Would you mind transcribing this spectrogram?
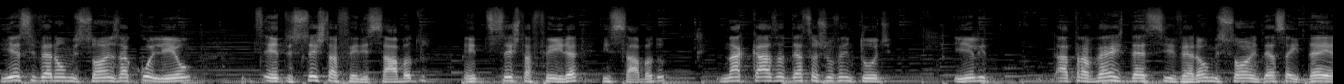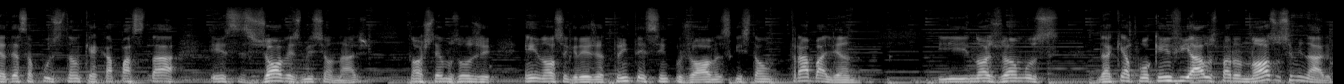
E esse Verão Missões acolheu entre sexta-feira e sábado, entre sexta-feira e sábado, na casa dessa juventude. E ele através desse verão missões, dessa ideia, dessa posição que é capacitar esses jovens missionários, nós temos hoje em nossa igreja 35 jovens que estão trabalhando e nós vamos daqui a pouco enviá-los para o nosso seminário.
